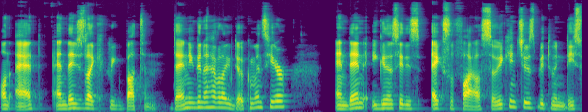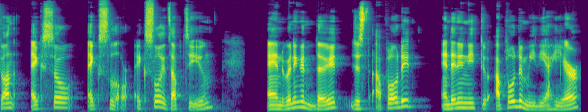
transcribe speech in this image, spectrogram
on add and then just like click button. Then you're gonna have like documents here and then you're gonna see this Excel file. So you can choose between this one, Excel, Excel or Excel, it's up to you. And when you're gonna do it, just upload it and then you need to upload the media here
